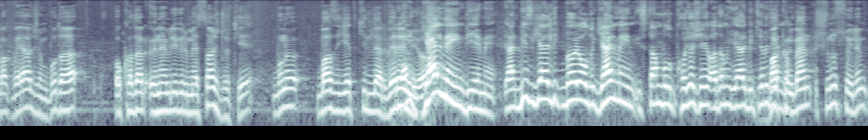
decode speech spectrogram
Bak Beyacığım bu da o kadar önemli bir mesajdır ki bunu bazı yetkililer Yani veremiyor. gelmeyin diye mi? Yani biz geldik böyle oldu gelmeyin İstanbul koca şehir adamı gel bitir diye Bakın mi? ben şunu söyleyeyim.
